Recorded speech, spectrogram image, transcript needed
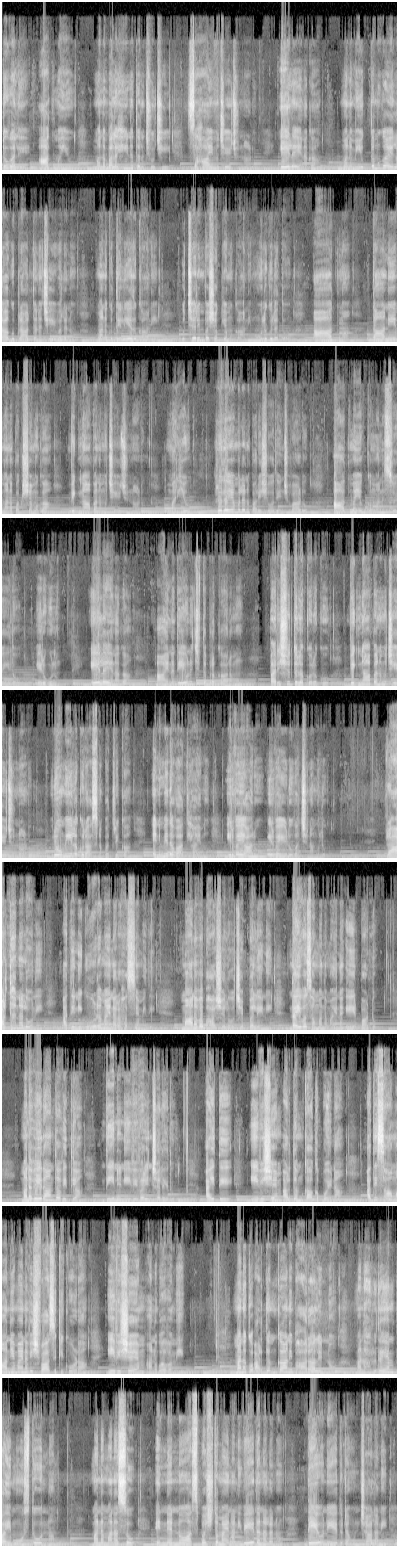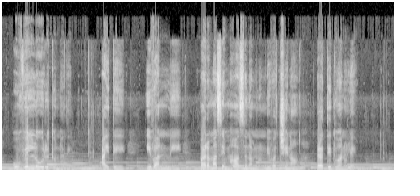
అటువలే ఆత్మయు మన బలహీనతను చూచి సహాయము చేయుచున్నాడు. ఏలయనగా మనం యుక్తముగా ఎలాగు ప్రార్థన చేయవలనో మనకు తెలియదు కానీ ఉచ్చరింప శక్యము కాని మూలుగులతో ఆ ఆత్మ తానే మన పక్షముగా విజ్ఞాపనము చేయుచున్నాడు. మరియు హృదయములను పరిశోధించువాడు ఆత్మ యొక్క మనస్సు ఏదో ఎరుగును. ఏలయనగా ఆయన దేవుని చిత్త ప్రకారము పరిశుద్ధుల కొరకు విజ్ఞాపనము చేయుచున్నాడు. రోమీలకు రాసిన పత్రిక ఎనిమిదవ అధ్యాయము ఇరవై ఆరు ఇరవై ఏడు వచనములు. ప్రార్థనలోని అతి నిగూఢమైన రహస్యం ఇది. మానవ భాషలో చెప్పలేని దైవ సంబంధమైన ఏర్పాటు. మన వేదాంత విద్య దీనిని వివరించలేదు. అయితే ఈ విషయం అర్థం కాకపోయినా అతి సామాన్యమైన విశ్వాసికి కూడా ఈ విషయం అనుభవమే. మనకు అర్థం కాని భారాలెన్నో మన హృదయంపై మోస్తూ ఉన్నాం. మన మనస్సు ఎన్నెన్నో అస్పష్టమైన నివేదనలను దేవుని ఎదుట ఉంచాలని ఉవ్విల్లూరుతున్నది. అయితే ఇవన్నీ పరమసింహాసనం నుండి వచ్చిన ప్రతిధ్వనులే.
